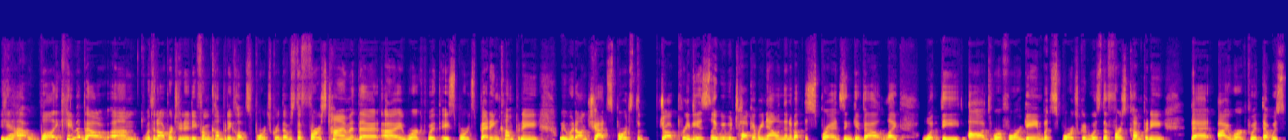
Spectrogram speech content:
Yeah, well, it came about um, with an opportunity from a company called Sports Grid. That was the first time that I worked with a sports betting company. We would on Chat Sports, the job previously, we would talk every now and then about the spreads and give out like what the odds were for a game. But Sports Grid was the first company that I worked with that was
